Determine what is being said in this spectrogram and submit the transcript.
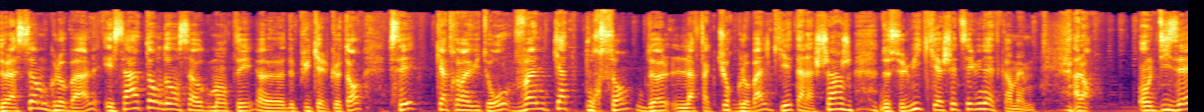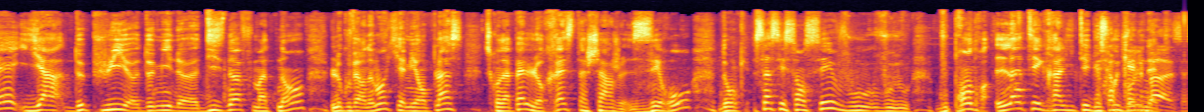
de la somme globale, et ça a tendance à augmenter euh, depuis quelques temps, c'est 88 euros, 24% de la facture globale qui est à la charge de celui qui achète ses lunettes quand même. Alors, on le disait, il y a depuis 2019 euh, maintenant le gouvernement qui a mis en place ce qu'on appelle le reste à charge zéro. Donc ça, c'est censé vous vous vous prendre l'intégralité du coût de vos lunettes. Base?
